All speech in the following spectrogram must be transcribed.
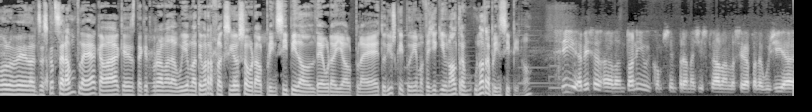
Molt bé, doncs escolta, serà un plaer acabar aquest, aquest programa d'avui amb la teva reflexió sobre el principi del deure i el plaer. Tu dius que hi podríem afegir aquí un altre, un altre principi, no? Sí, a més, l'Antoni, com sempre magistral en la seva pedagogia,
